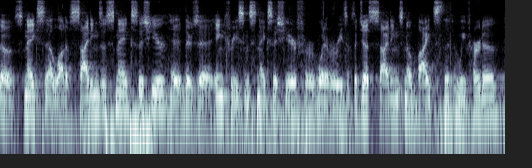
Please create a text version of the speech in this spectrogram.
So snakes, a lot of sightings of snakes this year. Uh, There's an increase in snakes this year for whatever reasons, but just sightings, no bites that we've heard of.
